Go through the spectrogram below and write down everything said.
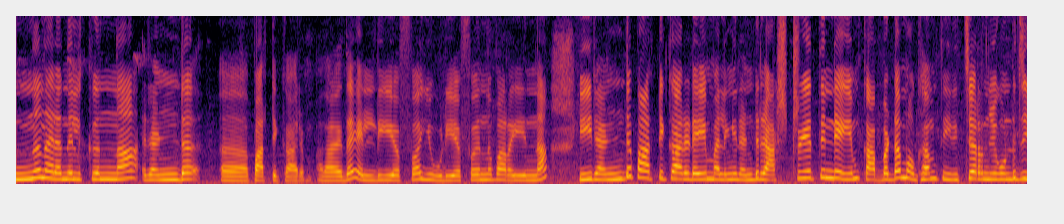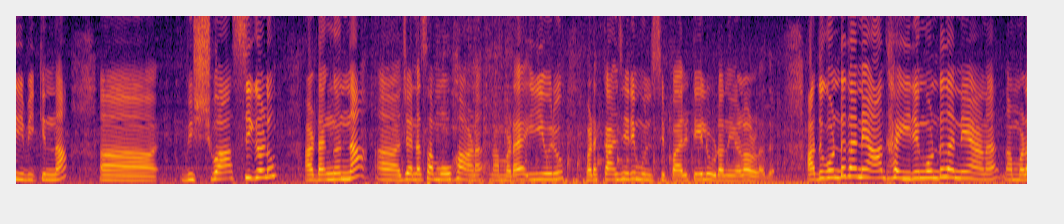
ഇന്ന് നിലനിൽക്കുന്ന രണ്ട് പാർട്ടിക്കാരും. അതായത് L D F U D F എന്ന് പറയുന്ന ഈ രണ്ട് പാർട്ടിക്കാരുടെയും അല്ലെങ്കിൽ രണ്ട് രാഷ്ട്രീയത്തിന്റെയും കപടമുഖം തിരിച്ചറിഞ്ഞുകൊണ്ട് ജീവിക്കുന്ന വിശ്വാസികളും അടങ്ങുന്ന ജനസമൂഹമാണ് നമ്മുടെ ഈ ഒരു വടക്കാഞ്ചേരി മുനിസിപ്പാലിറ്റിയിൽ ഉടനീളം ഉള്ളത് അതുകൊണ്ട് തന്നെ ആ ധൈര്യം കൊണ്ട് തന്നെയാണ് നമ്മൾ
